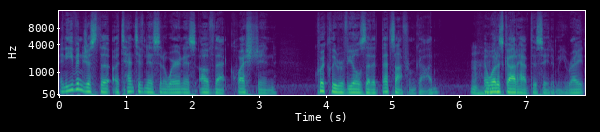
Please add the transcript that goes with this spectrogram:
And even just the attentiveness and awareness of that question quickly reveals that it, that's not from God. And mm-hmm. what does God have to say to me, right?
